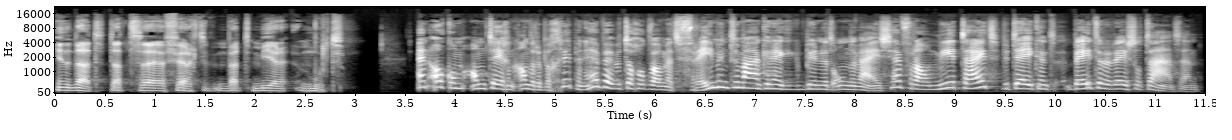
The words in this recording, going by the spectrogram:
inderdaad, dat uh, vergt wat meer moed. En ook om, om tegen andere begrippen. Hè. We hebben toch ook wel met framing te maken, denk ik, binnen het onderwijs. Hè. Vooral meer tijd betekent betere resultaten.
